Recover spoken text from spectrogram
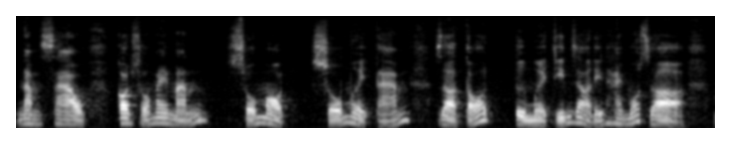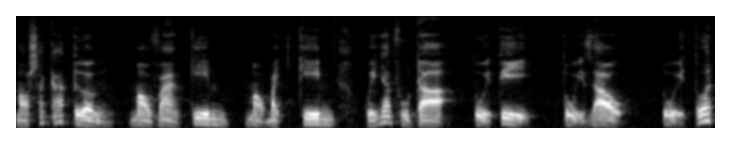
5 sao, con số may mắn số 1, số 18, giờ tốt từ 19 giờ đến 21 giờ, màu sắc cá tường, màu vàng kim, màu bạch kim, quý nhân phù trợ, tuổi tỵ, tuổi giàu, tuổi tuất.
